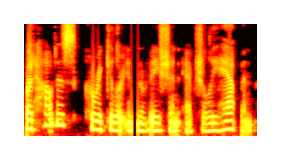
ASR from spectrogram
but how does curricular innovation actually happen?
